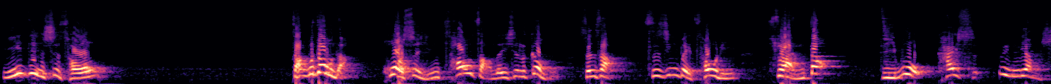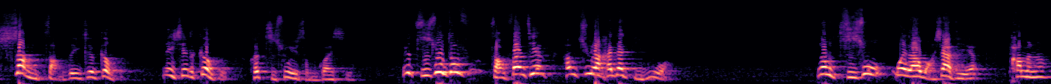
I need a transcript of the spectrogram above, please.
一定是从涨不动的或是已经超涨的一些的个股身上，资金被抽离，转到底部开始酝酿上涨的一些个股，那些的个股和指数有什么关系？因为指数都涨翻天，他们居然还在底部啊！那么指数未来往下跌，他们呢，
